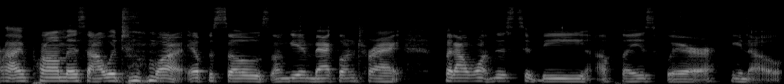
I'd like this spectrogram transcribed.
i promise i would do more episodes on getting back on track but i want this to be a place where you know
